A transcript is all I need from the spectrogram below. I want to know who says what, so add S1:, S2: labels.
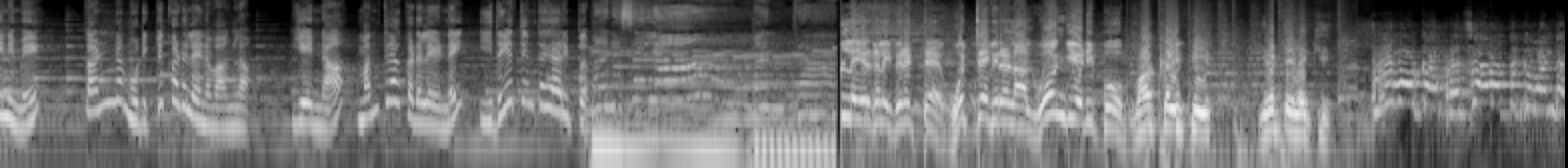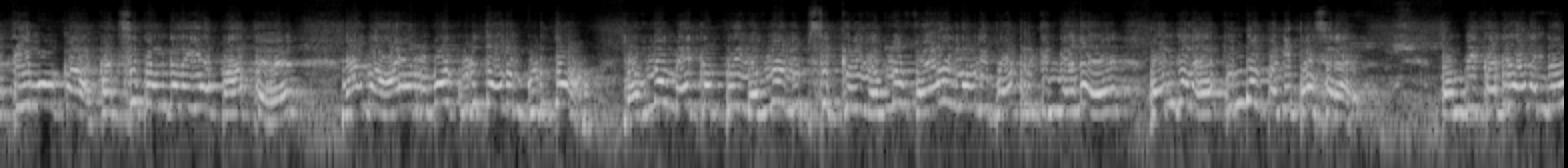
S1: இனிமே கண்ணை மூடிட்டு கடலை எண்ணெய் வாங்கலாம். ஏன்னா மந்த்ரா கடலை எண்ணெய் இதயத்தின் தயாரிப்பு.
S2: கொள்ளையர்களை விரட்ட ஒற்றை விரலால் ஓங்கி அடிப்போம்.
S3: வாக்களிப்பீர். இரட்டை இலைக்கு.
S4: திமுக பிரச்சாரத்துக்கு வந்த திமுக கட்சி பெண்களையே பார்த்து நாங்க ஆயிரம் ரூபாய் கொடுத்தாலும் கொடுத்தோம். எவ்வளவு மேக்கப் எவ்வளவு லிப்ஸ்டிக் எவ்வளவு ஃபேர் அண்ட் லவ்லி போட்டிருக்கீங்கன்னு பெண்களை கிண்டல் பண்ணி பேசுறாரு. தம்பி கதிரானந்து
